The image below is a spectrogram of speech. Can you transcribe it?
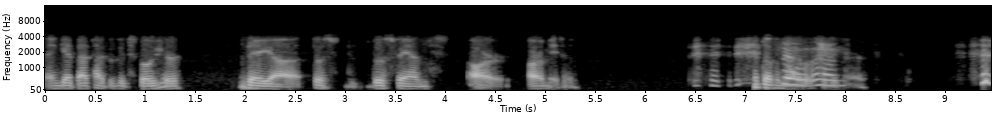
and get that type of exposure. They uh, those those fans are are amazing. It doesn't so, matter what um,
